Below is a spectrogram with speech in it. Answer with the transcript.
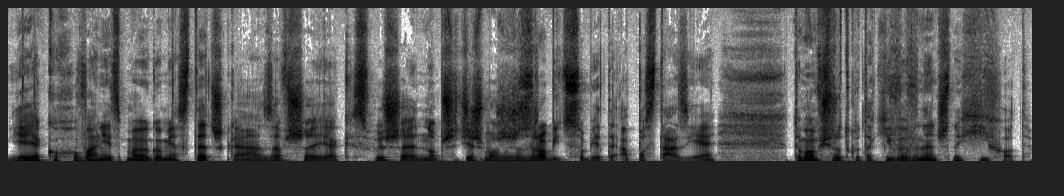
Ja jako chowaniec małego miasteczka zawsze jak słyszę, no przecież możesz zrobić sobie tę apostazję, to mam w środku taki wewnętrzny chichot.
